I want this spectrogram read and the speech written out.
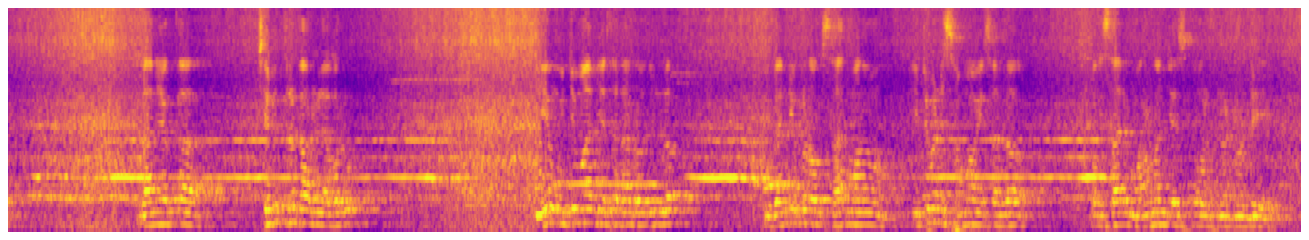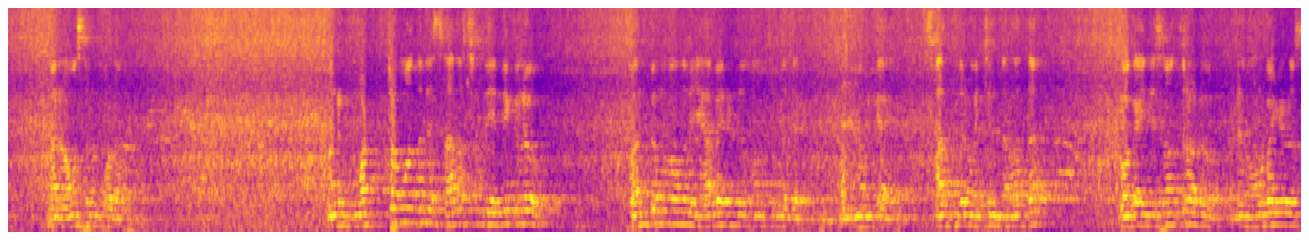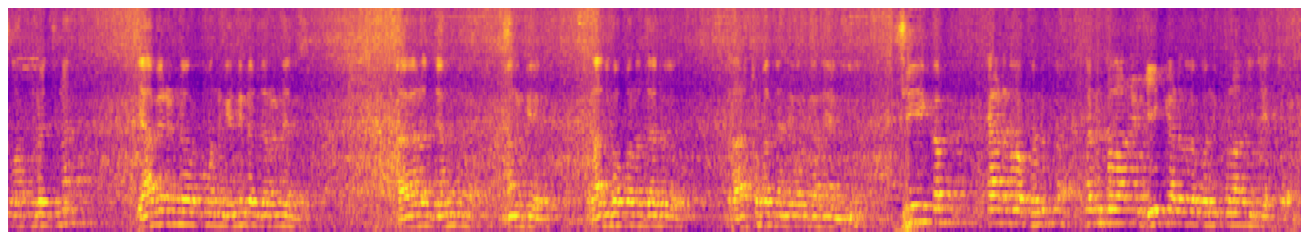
దాని యొక్క చరిత్రకారులు ఎవరు? ఏం ఉద్యమాలు చేశారు ఆ రోజుల్లో? ఇవన్నీ కూడా ఒకసారి మనం ఇటువంటి సమావేశాల్లో ఒకసారి మననం చేసుకోవాల్సినటువంటి మరి అవసరం కూడా. మనకు మనకి మొట్టమొదటి సరస్వతి ఎన్నికలు పంతొమ్మిది వందల యాభై రెండు సంవత్సరంలో జరిగింది. మనకి స్వాతంత్రం వచ్చిన తర్వాత ఒక ఐదు సంవత్సరాలు అంటే నలభై ఏడు సంవత్సరాలు వచ్చిన యాభై రెండు వరకు మనకి ఎన్నికలు జరగలేదు. ఆవేళ జన్ మనకి రాజగోపాల్ గారు రాష్ట్రపతి అనేవారు కానీ సి కం కేడర్లో కొన్ని కొన్ని కులాన్ని డి కేడర్లో కొన్ని కులాన్ని చేర్చారు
